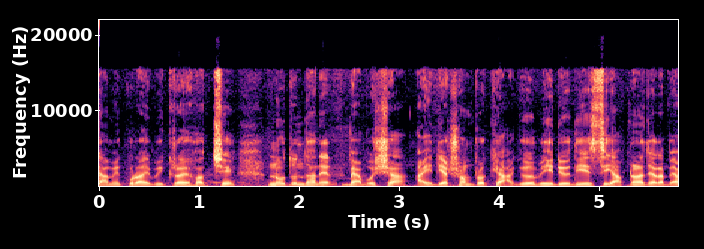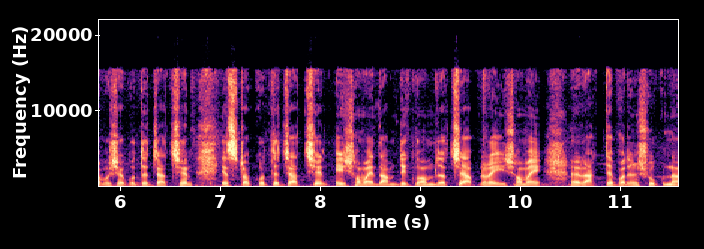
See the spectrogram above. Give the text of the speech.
দামে ক্রয় বিক্রয় হচ্ছে? নতুন ধানের ব্যবসা আইডিয়া সম্পর্কে আগেও ভিডিও দিয়েছি। আপনারা যারা ব্যবসা করতে চাচ্ছেন স্টক করতে চাচ্ছেন, এই সময় দামটি কম যাচ্ছে। আপনারা এই সময় রাখতে পারেন শুকনা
